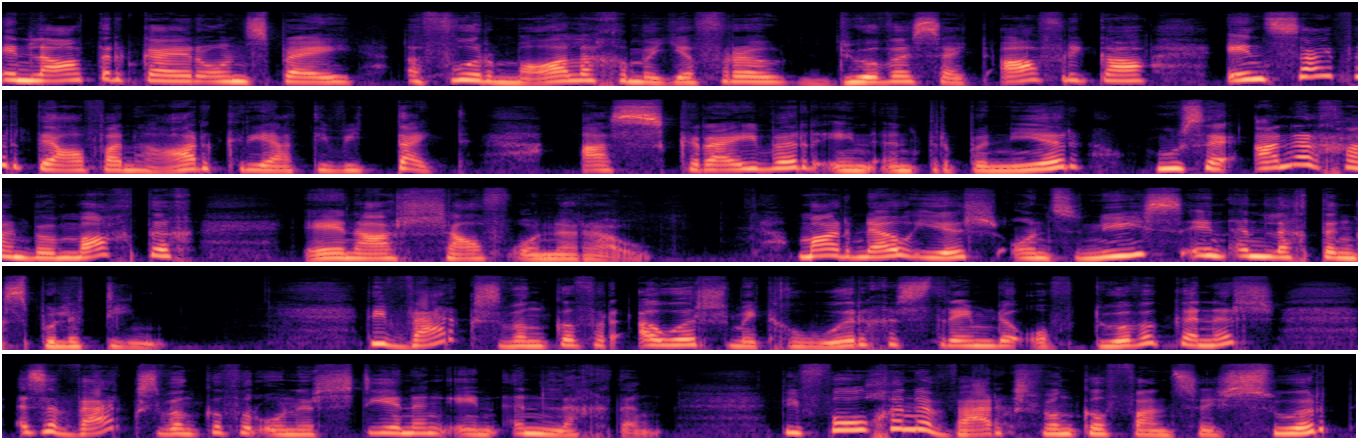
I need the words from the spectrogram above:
En later kuier ons by 'n voormalige mevrou Dowe Suid-Afrika en sy vertel van haar kreatiwiteit as skrywer en entrepreneur, hoe sy ander gaan bemagtig en haarself onderhou. Maar nou eers ons nuus en inligtingspulsatie. Die werkswinkel vir ouers met gehoorgestremde of dowe kinders is 'n werkswinkel vir ondersteuning en inligting. Die volgende werkswinkel van sy soort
